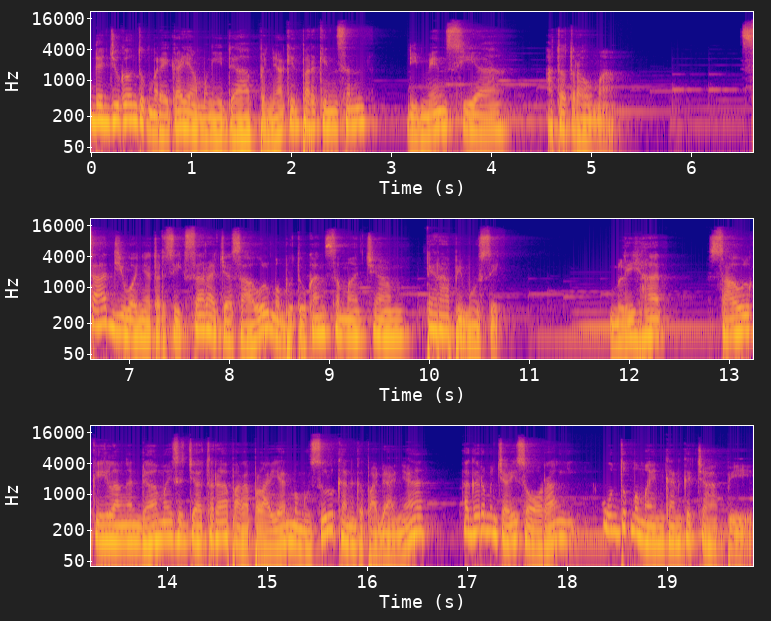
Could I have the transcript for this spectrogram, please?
dan juga untuk mereka yang mengidap penyakit Parkinson, demensia, atau trauma. Saat jiwanya tersiksa, Raja Saul membutuhkan semacam terapi musik. Melihat Saul kehilangan damai sejahtera, para pelayan mengusulkan kepadanya agar mencari seorang untuk memainkan kecapi.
